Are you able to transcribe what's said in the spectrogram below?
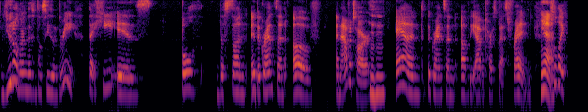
you don't learn this until season three that he is both the son, uh, the grandson of an avatar, Mm-hmm. and the grandson of the avatar's best friend. Yeah. So like,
